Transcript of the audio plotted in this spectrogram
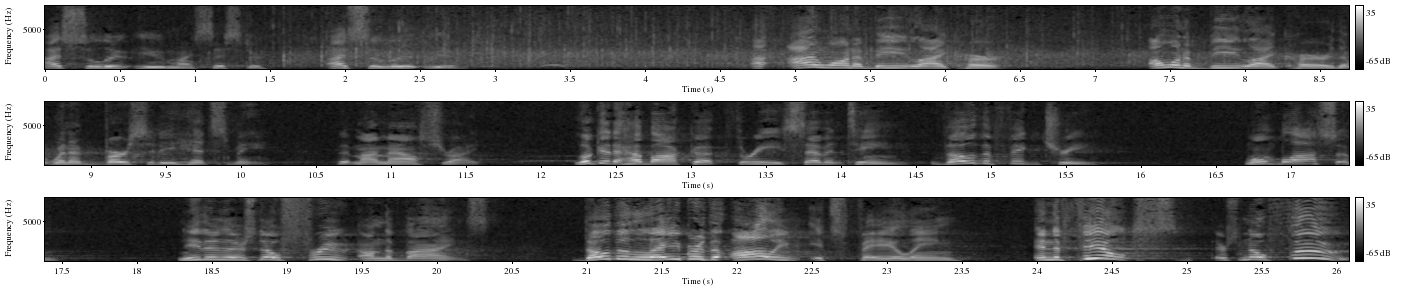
I salute you, my sister. I salute you. I, I want to be like her. I want to be like her that when adversity hits me, that my mouth's right. Look at Habakkuk 3 17. Though the fig tree won't blossom, neither there's no fruit on the vines, though the labor of the olive, it's failing, in the fields, there's no food.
